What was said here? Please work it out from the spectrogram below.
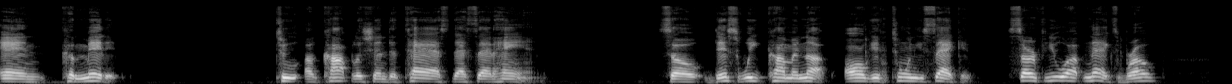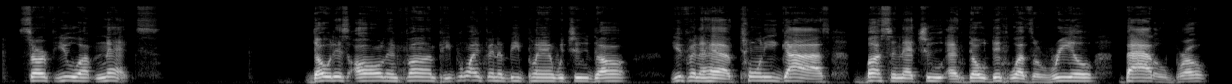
and committed to accomplishing the task that's at hand. So this week coming up, August 22nd, surf you up next, bro. Surf you up next. Though this all in fun, people ain't finna be playing with you, dog. You finna have 20 guys busting at you as though this was a real battle, bro.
